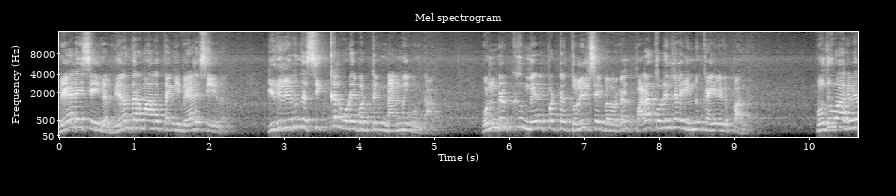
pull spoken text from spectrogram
வேலை செய்தல் நிரந்தரமாக தங்கி வேலை செய்தல். இதிலிருந்த சிக்கல் உடைபட்டு நன்மை உண்டாகும். ஒன்றுக்கு மேற்பட்ட தொழில் செய்பவர்கள் பல தொழில்களை இன்னும் கையில் எடுப்பாங்க. பொதுவாகவே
